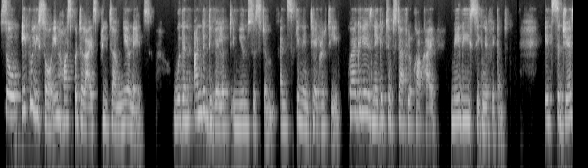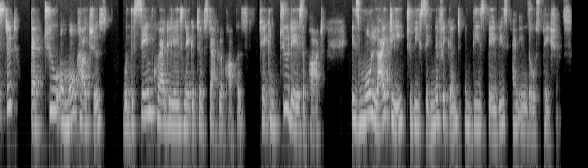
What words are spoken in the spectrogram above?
So, equally so in hospitalized preterm neonates with an underdeveloped immune system and skin integrity, coagulase negative staphylococci may be significant. It's suggested that two or more cultures with the same coagulase negative staphylococcus taken two days apart is more likely to be significant in these babies and in those patients.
